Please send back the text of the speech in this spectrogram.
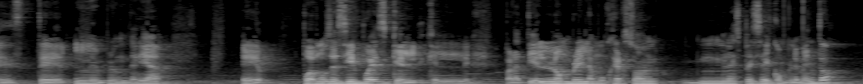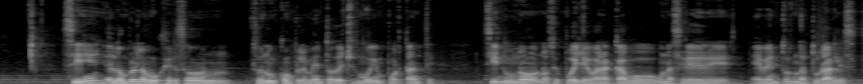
este, le preguntaría, eh, ¿podemos decir pues que, el- que el- para ti el hombre y la mujer son una especie de complemento? Sí, el hombre y la mujer son, son un complemento, de hecho es muy importante. Sin uno no se puede llevar a cabo una serie de eventos naturales,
